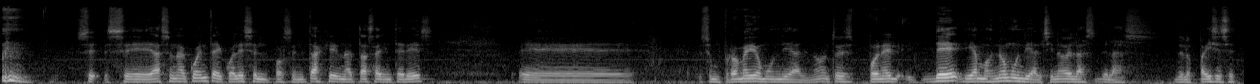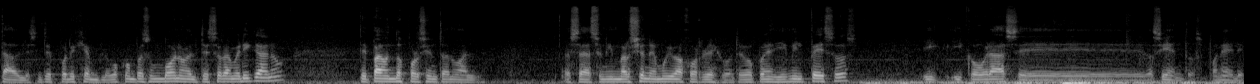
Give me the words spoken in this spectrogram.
se, hace una cuenta de cuál es el porcentaje de una tasa de interés, eh, es un promedio mundial, ¿no? Entonces, poner de, digamos, no mundial, sino de, las, de, las, de los países estables. Entonces, por ejemplo, vos compras un bono del Tesoro americano, te pagan 2% anual o sea, es una inversión de muy bajo riesgo. Te vos pones 10 mil pesos y, y cobras 200, eh, ponele.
